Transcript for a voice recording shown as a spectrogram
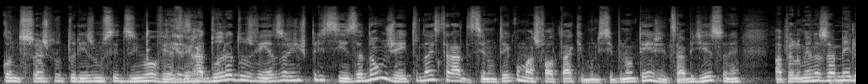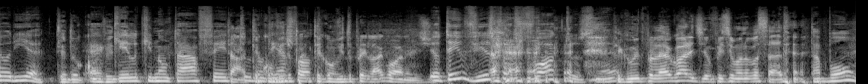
condições para o turismo se desenvolver. Exato. A ferradura dos vinhedos a gente precisa dar um jeito na estrada. Se não tem como asfaltar, que o município não tem, a gente sabe disso, né? Mas pelo menos a melhoria. é aquilo que não está feito. Tá, te convido, te convido para ir lá agora. Gente. Eu tenho visto as fotos, né? te convido para ir lá agora, eu fui semana passada. Tá bom,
